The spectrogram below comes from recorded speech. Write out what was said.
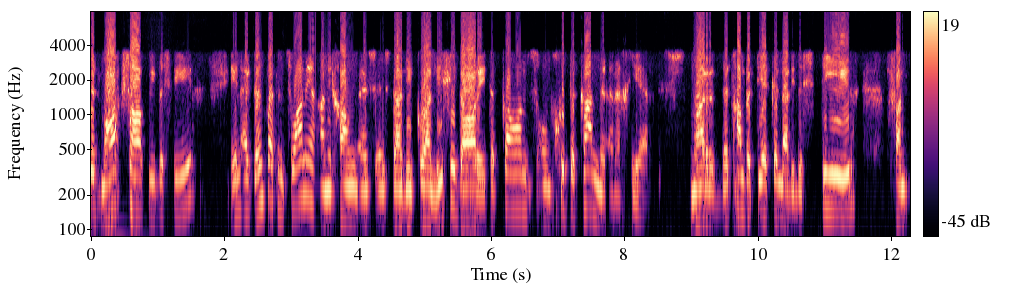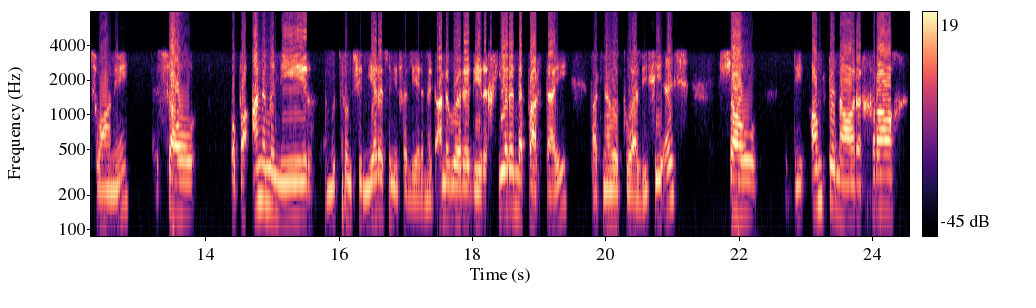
dit maak saak wie bestuur en ek dink wat in Tshwane aan die gang is is dat die koalisie daar het 'n kans om goed te kan regeer. Maar dit gaan beteken dat die bestuur van Tshwane sal op 'n ander manier moet funksioneer as in die verlede. Met ander woorde, die regerende party wat nou 'n koalisie is, sal die amptenare graag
